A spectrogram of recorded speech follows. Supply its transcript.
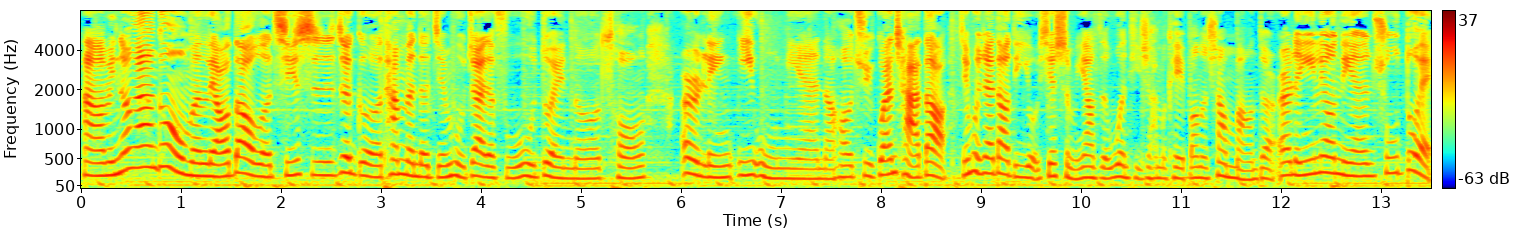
好，敏中刚刚跟我们聊到了，其实这个他们的柬埔寨的服务队呢，从二零一五年，然后去观察到柬埔寨到底有些什么样子的问题是他们可以帮得上忙的。二零一六年出队，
